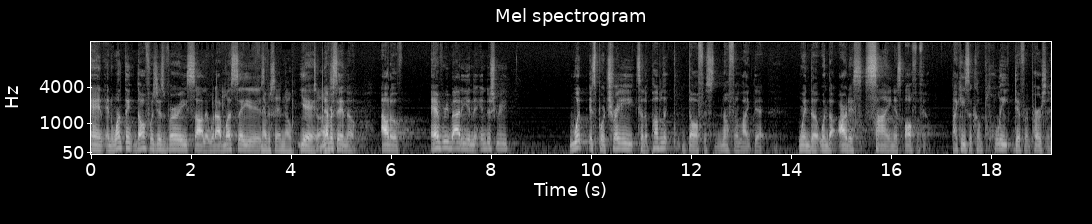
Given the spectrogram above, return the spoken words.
And and one thing, Dolph was just very solid. What I must say is Never said no. yeah, never us. said no. Out of everybody in the industry, what is portrayed to the public, Dolph is nothing like that. When the when the artist sign is off of him, like he's a complete different person,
